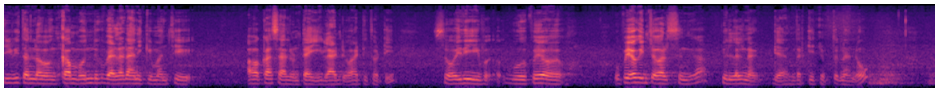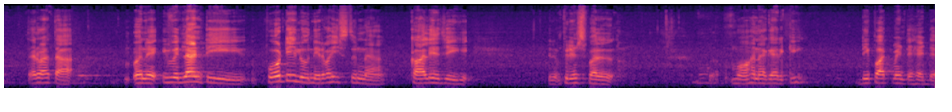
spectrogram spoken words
జీవితంలో ఇంకా ముందుకు వెళ్ళడానికి మంచి అవకాశాలు ఉంటాయి ఇలాంటి వాటితోటి. సో ఇది ఉపయో ఉపయోగించవలసిందిగా పిల్లల్ని అందరికీ చెప్తున్నాను. తర్వాత మన ఇవి ఇలాంటి పోటీలు నిర్వహిస్తున్న కాలేజీ ప్రిన్సిపల్ మోహన గారికి డిపార్ట్మెంట్ హెడ్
